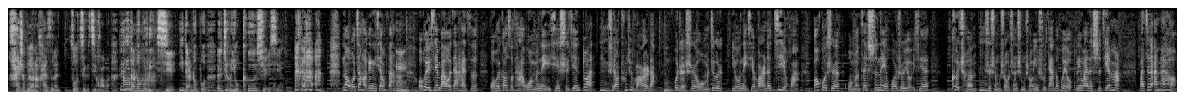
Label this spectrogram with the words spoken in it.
还是不要让孩子来做这个计划吧，一点都不理性，一点都不呃这个有科学性。那我正好跟你相反哈，嗯。我会先把我家孩子，我会告诉他我们哪一些时间段是要出去玩儿的，或者是我们这个有哪些玩儿的计划，包括是我们在室内或者说有一些课程是什么时候成什么时候，因为暑假都会有另外的时间嘛，把这个安排好，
